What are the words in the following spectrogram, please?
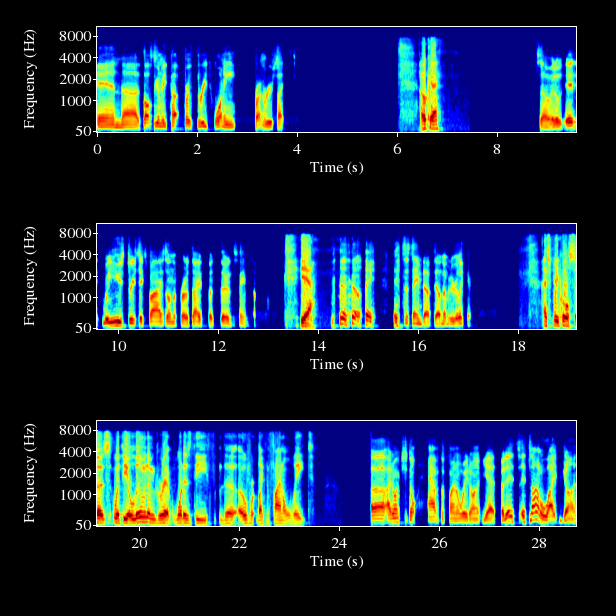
and uh, it's also going to be cut for 320 front and rear sights. Okay. So it'll it we use 365s on the prototype, but they're the same. dovetail. Yeah. like, it's the same dovetail. Nobody really cares. That's pretty cool. So with the aluminum grip, what is the the over like the final weight? Uh, I don't actually don't have the final weight on it yet, but it's it's not a light gun.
